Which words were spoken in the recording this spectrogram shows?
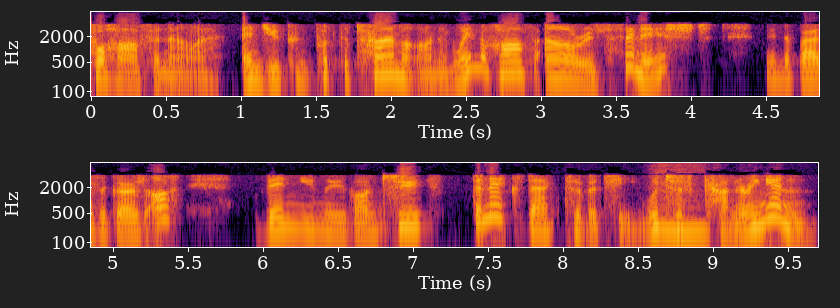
for half an hour. And you can put the timer on. And when the half hour is finished, when the buzzer goes off, then you move on to the next activity, which mm. is coloring in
